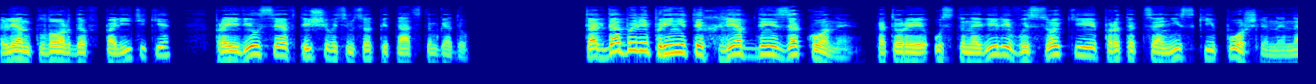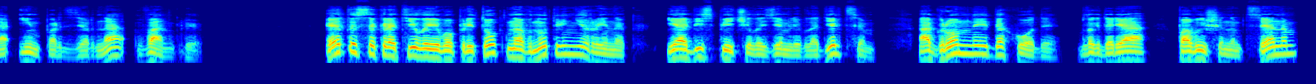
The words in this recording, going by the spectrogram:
лендлордов в политике проявился в 1815 году. Тогда были приняты хлебные законы, которые установили высокие протекционистские пошлины на импорт зерна в Англию. Это сократило его приток на внутренний рынок и обеспечило землевладельцам огромные доходы благодаря повышенным ценам,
